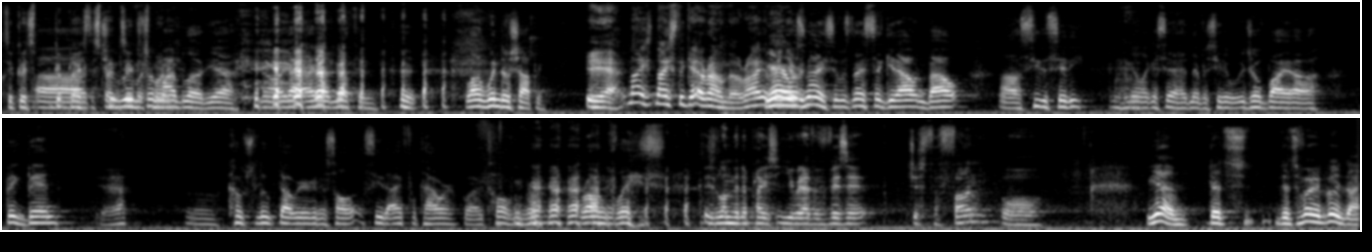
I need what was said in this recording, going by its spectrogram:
It's a good, good Uh, place to too spend too rich much for my blood. Yeah. No, I got I got nothing. a lot of window shopping. Yeah, nice, nice to get around though, right? I yeah, mean, it was nice. It was nice to get out and about, uh, see the city. Mhm. You know, like I said, I had never seen it. We drove by uh, Big Ben. Yeah. Uh, Coach Luke thought we were going to see the Eiffel Tower, but I told him wrong, wrong place. Is London a place that you would ever visit just for fun, or? Yeah, that's that's very good. I,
